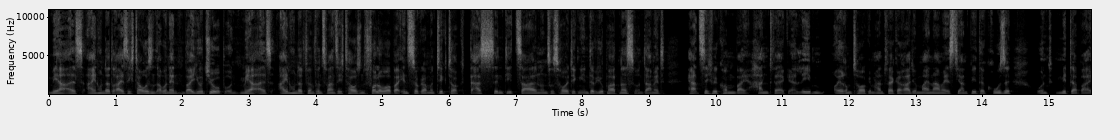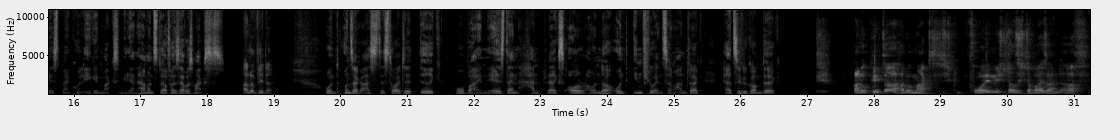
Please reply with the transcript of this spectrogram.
Mehr als 130.000 Abonnenten bei YouTube und mehr als 125.000 Follower bei Instagram und TikTok. Das sind die Zahlen unseres heutigen Interviewpartners und damit herzlich willkommen bei Handwerk erleben, eurem Talk im Handwerkerradio. Mein Name ist Jan-Peter Kruse und mit dabei ist mein Kollege Maximilian Hermannsdörfer. Servus Max. Hallo Peter. Und unser Gast ist heute Dirk Hobein. Er ist ein Handwerks-Allrounder und Influencer im Handwerk. Herzlich willkommen, Dirk. Hallo Peter, hallo Max. Ich freue mich, dass ich dabei sein darf.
